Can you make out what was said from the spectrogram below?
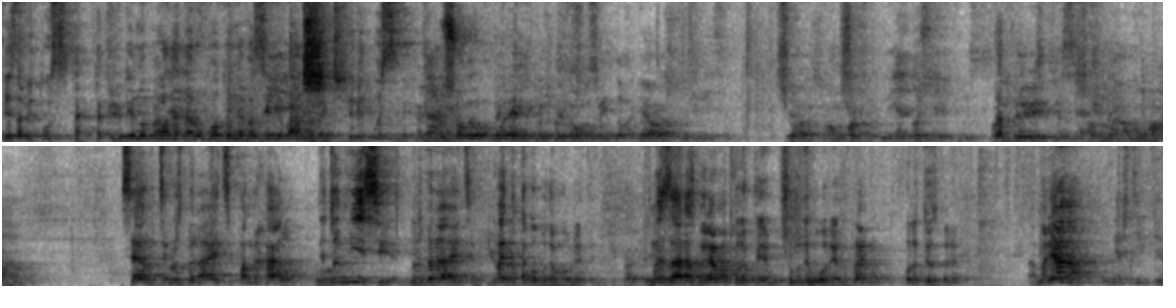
Ти за відпустці. Так, так людину брали на роботу не Василь Іванович. Ти відпустці? Про що ви говорите? Люди. Я вас, я вас вам покажу. Точно відпустив. Ось дивіться, одна бумага. Це цим розбирається пан Михайло. Не то місії, розбирається. Давайте такого будемо говорити. Ми зараз беремо колектив, що ми не говорили, правильно? Колектив зберемо. Мар'яна? Ви ж тільки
